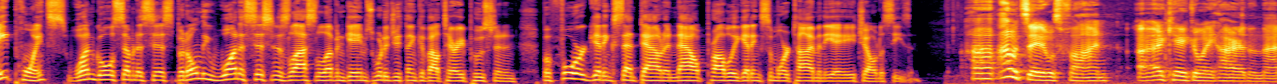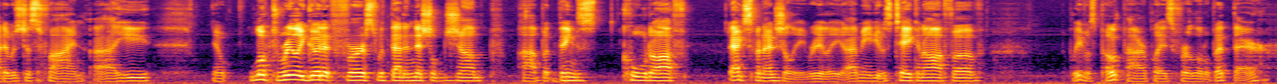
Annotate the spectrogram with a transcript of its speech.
eight points, one goal, seven assists, but only one assist in his last 11 games. What did you think of Valtteri Puustinen before getting sent down and now probably getting some more time in the AHL this season? Uh, I would say it was fine. I can't go any higher than that. It was just fine. Uh, he, you know, looked really good at first with that initial jump, uh, but things cooled off exponentially. Really, I mean, he was taken off of, I believe it was both power plays for a little bit there.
